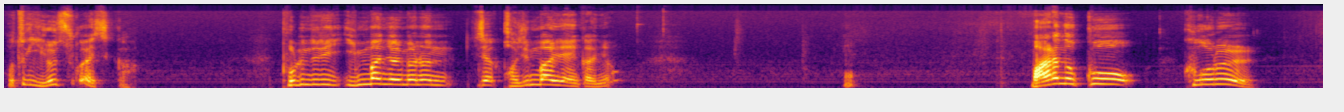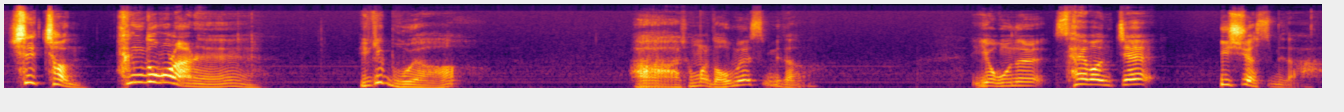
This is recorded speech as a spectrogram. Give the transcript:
어떻게 이럴 수가 있을까? 본인들이 입만 열면은 진짜 거짓말이라니까요. 어? 말해놓고 그거를 실천, 행동을 안 해. 이게 뭐야? 아, 정말 너무했습니다. 이게 오늘 세 번째 이슈였습니다.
